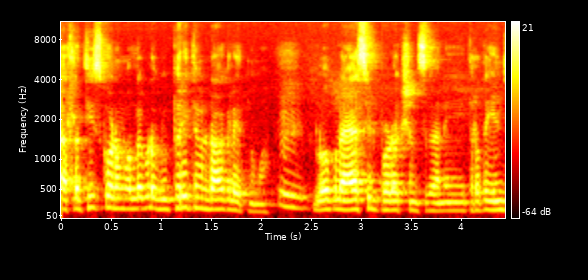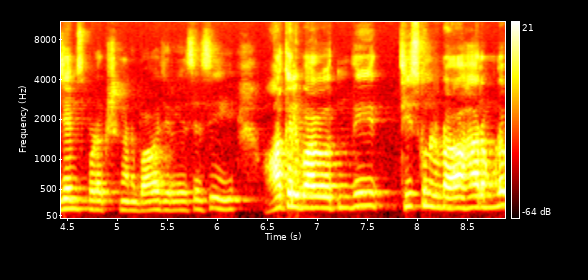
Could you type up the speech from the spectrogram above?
అట్లా తీసుకోవడం వల్ల కూడా విపరీతమైన ఆకలి అవుతుందమ్మా మ్మ్. లోపల యాసిడ్ ప్రొడక్షన్స్ కానీ తర్వాత ఎంజైమ్స్ ప్రొడక్షన్ కానీ బాగా జరిగేసేసి ఆకలి బాగా అవుతుంది. తీసుకున్నటువంటి ఆహారం కూడా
